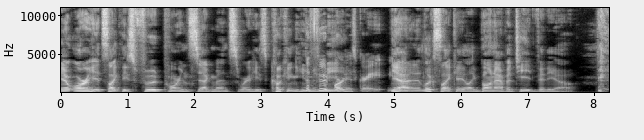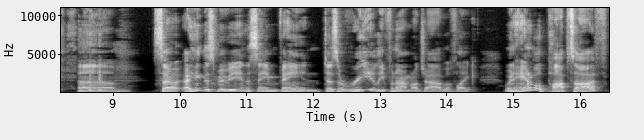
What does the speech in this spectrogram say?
or it's like these food porn segments where he's cooking human. the food meat. porn is great. Yeah, and it looks like a like Bon Appetit video. um, so I think this movie, in the same vein, does a really phenomenal job of like when Hannibal pops off,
